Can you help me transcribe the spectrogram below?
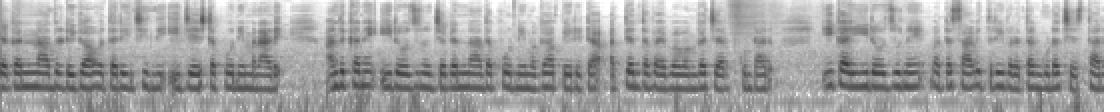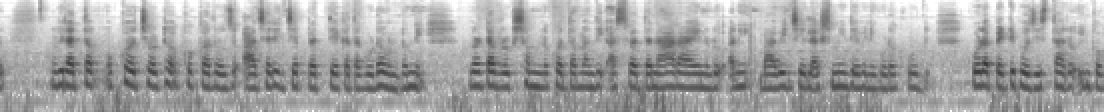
జగన్నాథుడిగా అవతరించింది ఈ జ్యేష్ఠ పూర్ణిమ నాడే. అందుకనే ఈ రోజును జగన్నాథ పూర్ణిమగా పేరిట అత్యంత వైభవంగా జరుపుకుంటారు. ఇక ఈ రోజునే వట సావిత్రి వ్రతం కూడా చేస్తారు. వ్రతం ఒక్కో చోట ఒక్కొక్క రోజు ఆచరించే ప్రత్యేకత కూడా ఉంటుంది. వ్రత వృక్షంను కొంతమంది అశ్వత్థ నారాయణుడు అని భావించే లక్ష్మీదేవిని కూడా కూడా పెట్టి పూజిస్తారు. ఇంకొక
